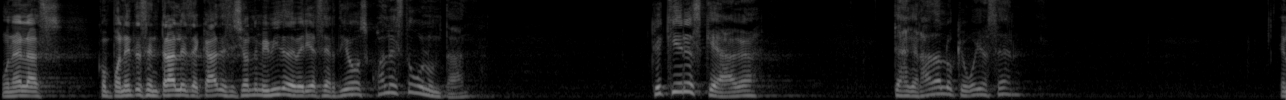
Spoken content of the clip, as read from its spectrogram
Una de las componentes centrales de cada decisión de mi vida debería ser, Dios, ¿cuál es tu voluntad? ¿Qué quieres que haga? ¿Te agrada lo que voy a hacer? En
